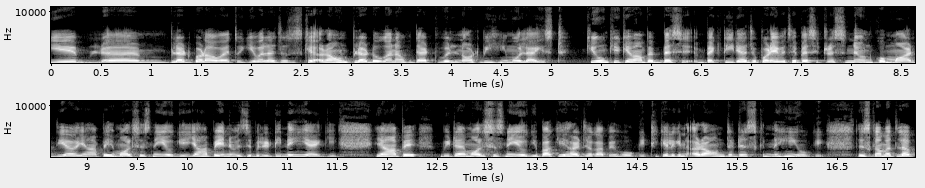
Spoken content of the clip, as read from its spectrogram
ये ब्लड पड़ा हुआ है तो ये वाला जो इसके अराउंड ब्लड होगा ना that will not be haemolysed क्यों? क्योंकि वहाँ पे बैक्टीरिया जो पड़े हुए थे बेसिट्रेसिन ने उनको मार दिया और यहाँ पे हिमोलिसिस नहीं होगी। यहाँ पे इनविजिबिलिटी नहीं आएगी। यहाँ पे बीटा हिमोलिसिस नहीं होगी। बाकी हर जगह पे होगी, ठीक है? लेकिन अराउंड द डिस्क नहीं होगी। तो इसका मतलब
